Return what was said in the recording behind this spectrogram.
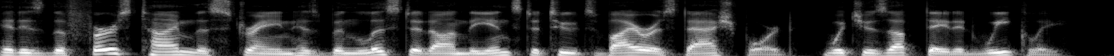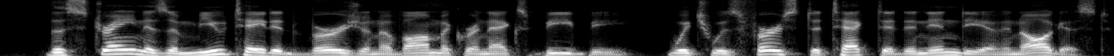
It is the first time the strain has been listed on the institute's virus dashboard, which is updated weekly. The strain is a mutated version of Omicron XBB, which was first detected in India in August.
